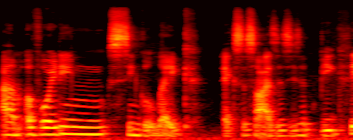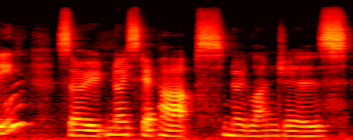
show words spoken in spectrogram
Um, avoiding single leg exercises is a big thing. So no step ups, no lunges,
